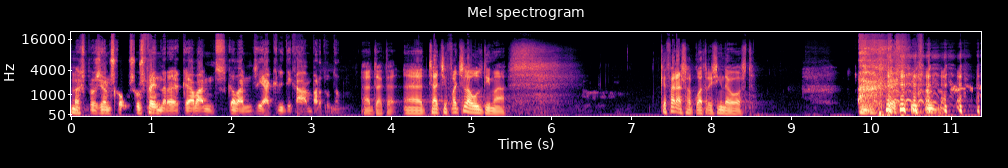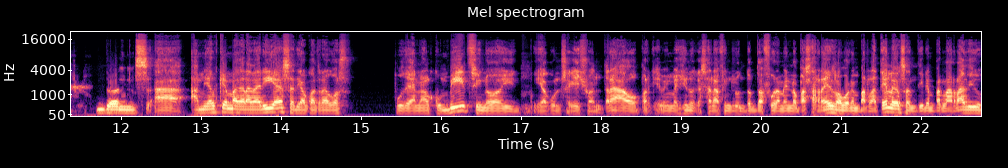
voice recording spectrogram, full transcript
mm. expressions com suspendre, que abans, que abans ja criticaven per tothom. Exacte. Uh, Xachi, faig l última. Què faràs el 4 i 5 d'agost? doncs a, a mi el que m'agradaria seria el 4 d'agost poder anar al convit, si no hi, hi aconsegueixo entrar o perquè m'imagino que serà fins un top d'aforament no passa res, el veurem per la tele, el sentirem per la ràdio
